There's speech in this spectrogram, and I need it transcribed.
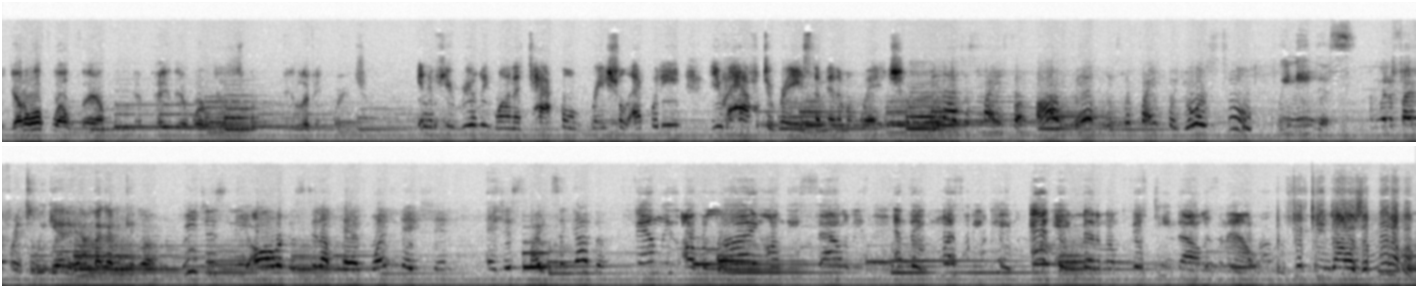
to get off welfare and pay their workers if you really want to tackle racial equity, you have to raise the minimum wage. We're not just fighting for our families, we're fighting for yours too. We need this. I'm going to fight for it until we get it. I'm not going to give up. We just need all of us to sit up as one nation and just fight together. Families are relying on these salaries and they must be paid at a minimum $15 an hour. $15 a minimum.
